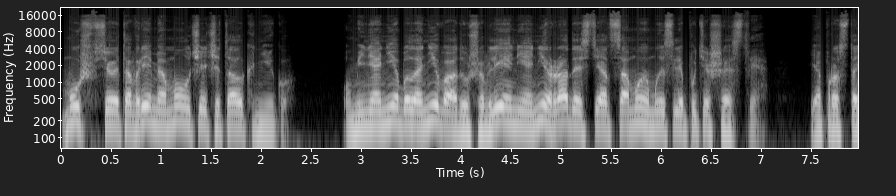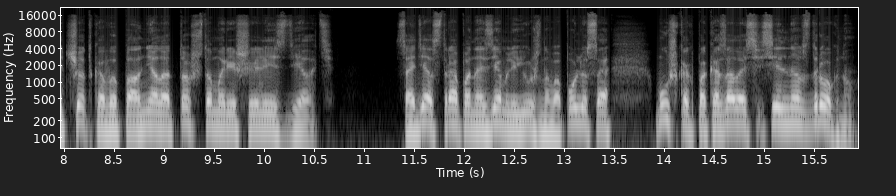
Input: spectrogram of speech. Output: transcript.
Муж все это время молча читал книгу. У меня не было ни воодушевления, ни радости от самой мысли путешествия. Я просто четко выполняла то, что мы решили сделать. Сойдя с трапа на землю Южного полюса, муж, как показалось, сильно вздрогнул.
